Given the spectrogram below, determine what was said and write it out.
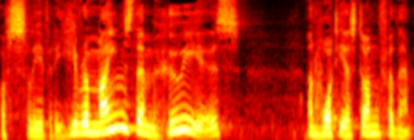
of slavery. He reminds them who He is and what He has done for them.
